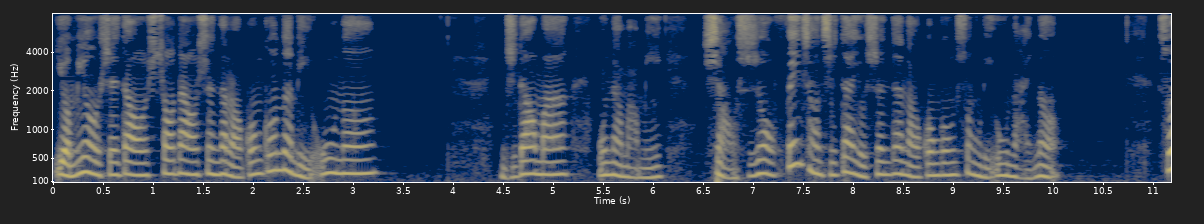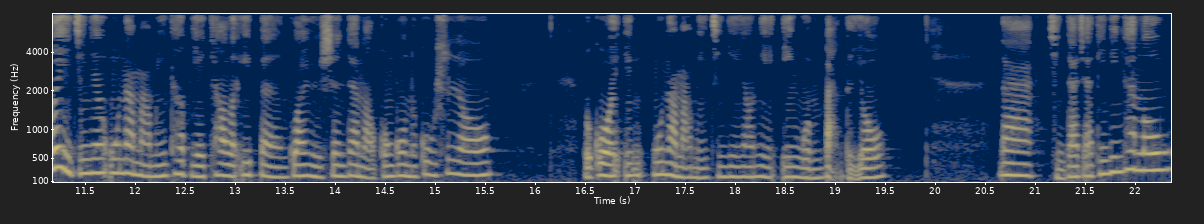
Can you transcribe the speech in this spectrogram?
有没有收到收到圣诞老公公的礼物呢？你知道吗？乌娜妈咪小时候非常期待有圣诞老公公送礼物来呢。所以今天乌娜妈咪特别挑了一本关于圣诞老公公的故事哦。不过，英乌娜妈咪今天要念英文版的哟。那请大家听听看喽。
